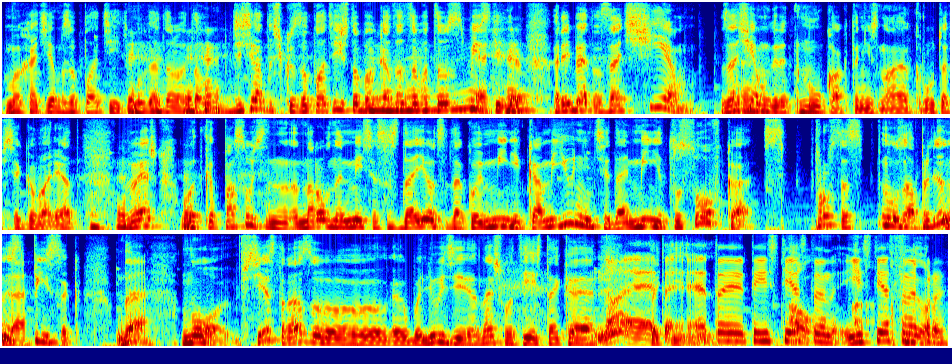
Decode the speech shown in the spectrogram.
мы хотим заплатить, мы готовы там десяточку заплатить, чтобы оказаться в этом списке. Говорю, ребята, зачем? Зачем? Он говорит, ну, как-то, не знаю, круто, все говорят. Понимаешь, вот по сути на ровном месте создается такой мини-комьюнити, да, мини-тусовка с просто ну, определенный да. список, да. да, но все сразу как бы люди, знаешь, вот есть такая. Но это, это, это естественно, а, естественное, про...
